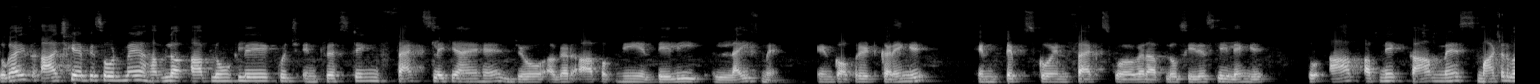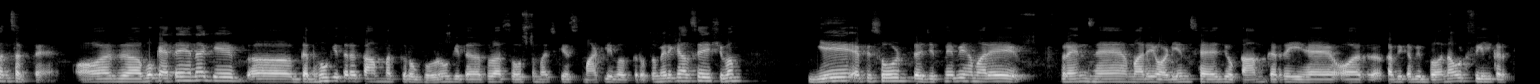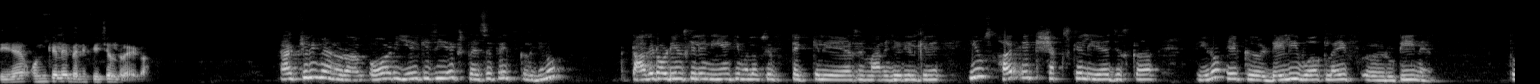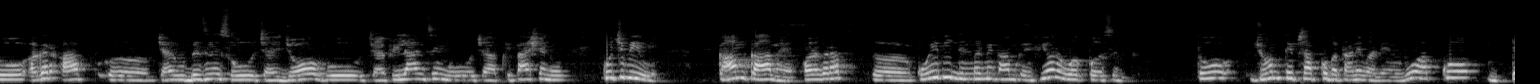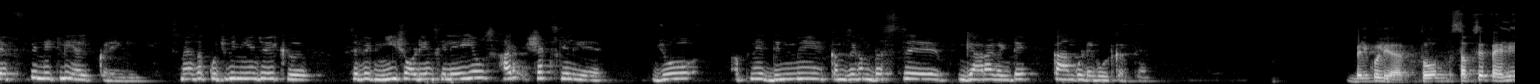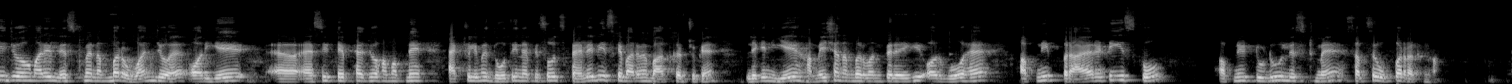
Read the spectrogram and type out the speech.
तो गाइज़ आज के एपिसोड में हम लोग आप लोगों के लिए कुछ इंटरेस्टिंग फैक्ट्स लेके आए हैं, जो अगर आप अपनी डेली लाइफ में इनकॉपरेट करेंगे, इन टिप्स को, इन फैक्ट्स को अगर आप लोग सीरियसली लेंगे तो आप अपने काम में स्मार्टर बन सकते हैं। और वो कहते हैं ना कि गधों की तरह काम मत करो, घोड़ों की तरह थोड़ा सोच समझ के स्मार्टली वर्क करो। तो मेरे ख्याल से शिवम, ये एपिसोड जितने भी हमारे फ्रेंड्स हैं हमारी ऑडियंस है जो काम कर रही है और कभी कभी बर्नआउट फील करती है उनके लिए बेनिफिशियल रहेगा। एक्चुअली मैं अनुराग और ये किसी एक specific you know target audience के लिए नहीं है कि मतलब सिर्फ़ टेक के लिए या सिर्फ़ मैनेजरियल के लिए। ये उस हर एक शख्स के लिए है जिसका यू you नो know, एक डेली वर्क लाइफ रूटीन है। तो अगर आप चाहे वो बिज़नेस हो चाहे जॉब हो चाहे फ्रीलांसिंग हो चाहे आपके पैशन हो कुछ भी हो काम काम है। और अगर आप कोई भी दिन भर में काम करें you are a work person तो जो हम टिप्स आपको बताने वाले हैं, वो आपको डेफिनेटली हेल्प करेंगी। इसमें ऐसा कुछ भी नहीं है जो एक, सिर्फ़ एक नीच ऑडियंस के लिए ये उस हर शख्स के लिए है, जो अपने दिन में कम से कम 10 से 11 घंटे काम को डेवोट करते हैं। बिल्कुल यार। तो सबसे पहली जो हमारी लिस्ट में नंबर वन जो है, और ये ऐसी टिप है जो हम अपने एक्चुअली में दो तीन एपिसोड्स पहले भी इसके बारे में बात कर चुके हैं, लेकिन ये हमेशा नंबर वन पे रहेगी, और वो है अपनी प्रायोरिटीज को अपनी टू डू लिस्ट में सबसे ऊपर रखना।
